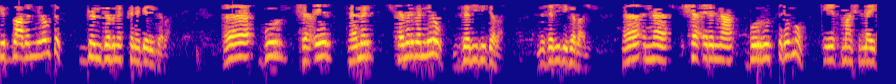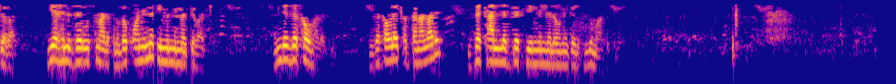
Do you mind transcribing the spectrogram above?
ፊዳ በሚለው ስር ገንዘብ ነክ ነገር ይገባል። ቡር ሸዒር ተምር ተምር በሚለው ዘቢብ ይገባል። ዘቢብ ይገባል። እነ ሸዕርና ቡር ውስጥ ደግሞ ጤፍ ማሽላ ይገባል። የእህል ዘሮች ማለት ነው። በቋሚነት የምንመገባቸው። እንደ ዘካው ማለት ነው። ዘካው ላይ ቀርተናል አይደል ዘካ አለበት የምንለው ነገር ሁሉ ማለት ነው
